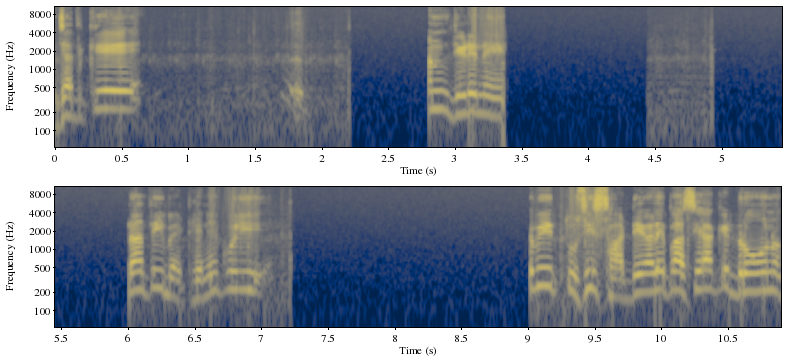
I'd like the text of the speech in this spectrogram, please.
ਜਦ ਕਿ ਜਿਹੜੇ ਨੇ ਨਾ ਤੇ ਬੈਠੇ ਨੇ ਕੋਈ ਵੀ ਤੁਸੀਂ ਸਾਡੇ ਵਾਲੇ ਪਾਸੇ ਆ ਕੇ ਡਰੋਨ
